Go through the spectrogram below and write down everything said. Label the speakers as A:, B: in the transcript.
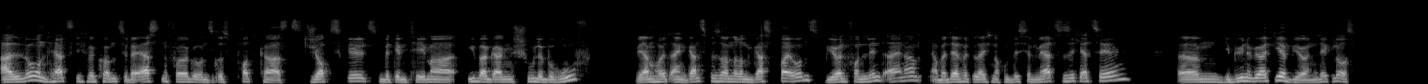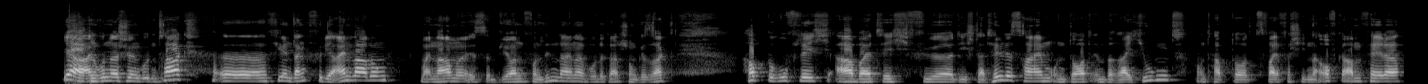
A: Hallo und herzlich willkommen zu der ersten Folge unseres Podcasts Job Skills mit dem Thema Übergang Schule-Beruf. Wir haben heute einen ganz besonderen Gast bei uns, Björn von Lindeiner, aber der wird gleich noch ein bisschen mehr zu sich erzählen. Ähm, die Bühne gehört dir, Björn. Leg los.
B: Ja, einen wunderschönen guten Tag. Äh, vielen Dank für die Einladung. Mein Name ist Björn von Lindeiner, wurde gerade schon gesagt. Hauptberuflich arbeite ich für die Stadt Hildesheim und dort im Bereich Jugend und habe dort zwei verschiedene Aufgabenfelder.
